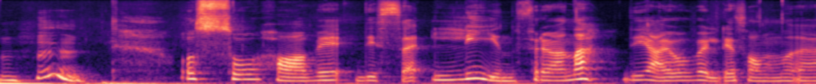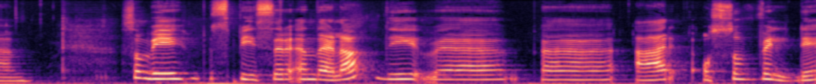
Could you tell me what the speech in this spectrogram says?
Mhm. Og så har vi disse linfrøene. De er jo veldig sånn eh, Som vi spiser en del av. De eh, eh, er også veldig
